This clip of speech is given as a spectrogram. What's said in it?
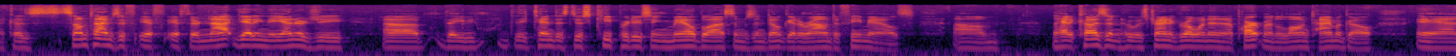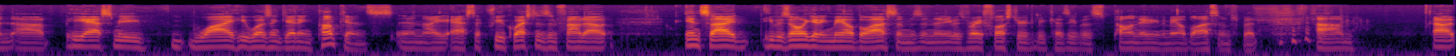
Because sometimes if, if, if they're not getting the energy, uh, they they tend to just keep producing male blossoms and don't get around to females. Um, I had a cousin who was trying to grow one in an apartment a long time ago, and uh, he asked me why he wasn't getting pumpkins, and I asked a few questions and found out inside he was only getting male blossoms, and then he was very flustered because he was pollinating the male blossoms. But um, uh,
